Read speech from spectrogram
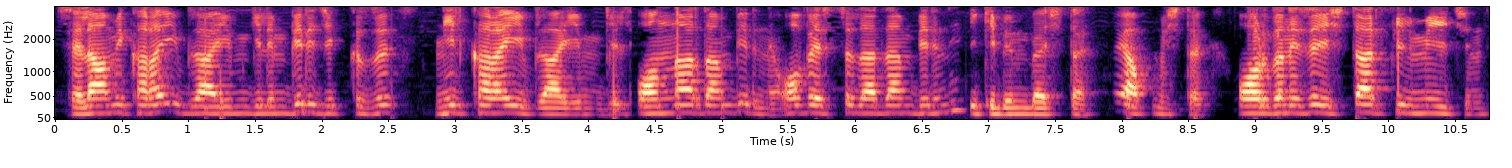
Selami Kara İbrahimgil'in biricik kızı Nil Kara İbrahimgil. Onlardan birini, o bestelerden birini 2005'te yapmıştı. Organize İşler filmi için.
